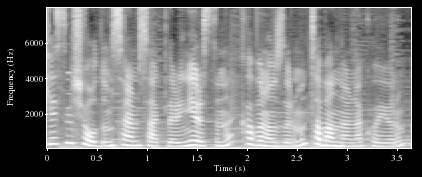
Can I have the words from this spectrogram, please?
Kesmiş olduğum sarımsakların yarısını kavanozlarımın tabanlarına koyuyorum.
